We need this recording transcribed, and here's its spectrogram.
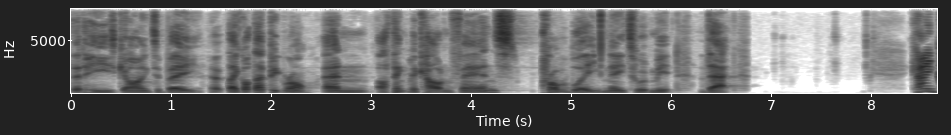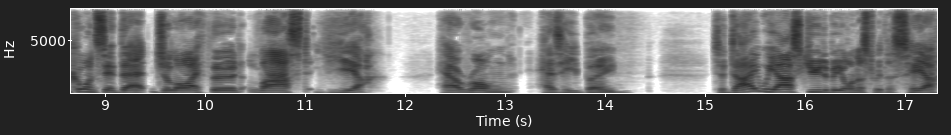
that he's going to be. Uh, they got that pick wrong, and I think the Carlton fans probably need to admit that. Kane Cornes said that July 3rd last year. How wrong has he been? Today we ask you to be honest with us here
